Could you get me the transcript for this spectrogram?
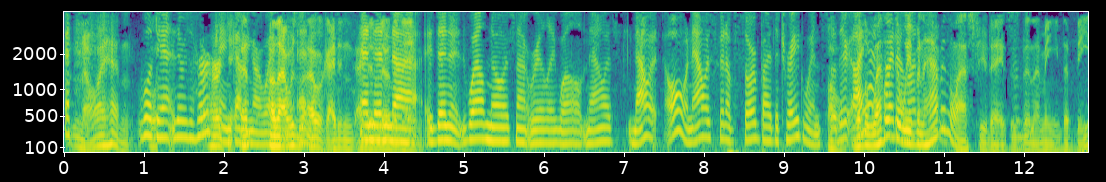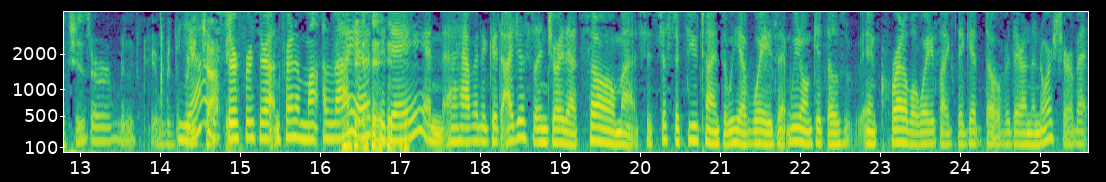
No, I hadn't. well, Dan, there was a hurricane, coming uh, our way. Oh, that was. and, oh, okay, I didn't. I and didn't then, know uh, the name. then, it, well, no, it's not really. Well, now it's now it. Oh, now it's been absorbed by the trade winds. So oh, there, well, I the weather that we've been having the last few days has been. I mean, the beaches are been, been pretty Yeah, the choppy. surfers are out in front of Maalaea today and uh, having a good. I just enjoy that so much. It's just a few times that we have waves that we don't get those incredible waves like they get over there on the North Shore, but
